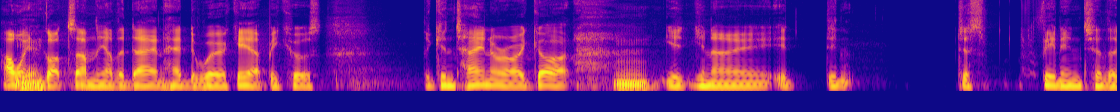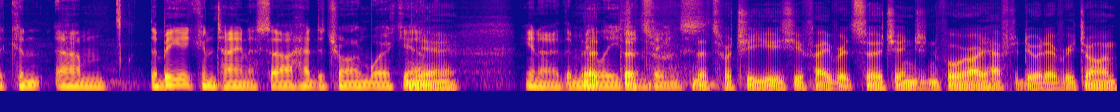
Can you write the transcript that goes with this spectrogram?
I went Yeah. and got some the other day and had to work out because the container I got, Mm. you, you know, it didn't just fit into the con, um, the bigger container, so I had to try and work out, Yeah, you know, the that- and things. that's what you use your favourite search engine for. I have to do it every time,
